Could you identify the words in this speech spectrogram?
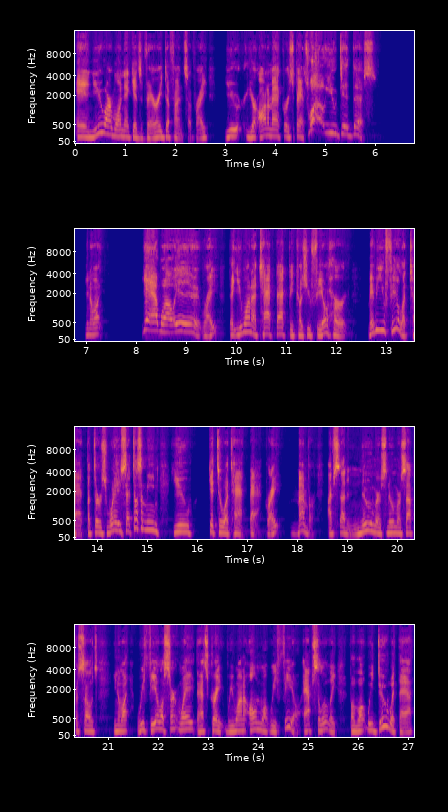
and you are one that gets very defensive, right? You your automatic response, "Whoa, you did this." You know what? Yeah, well, eh, right? That you want to attack back because you feel hurt. Maybe you feel attacked, but there's ways that doesn't mean you get to attack back, right? Remember, I've said in numerous, numerous episodes, you know what? We feel a certain way. That's great. We want to own what we feel. Absolutely. But what we do with that,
